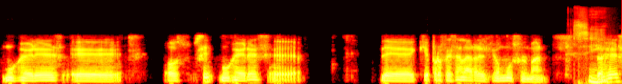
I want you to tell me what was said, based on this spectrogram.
mujeres, eh, o, sí, mujeres eh, de, que profesan la religión musulmana. Entonces,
